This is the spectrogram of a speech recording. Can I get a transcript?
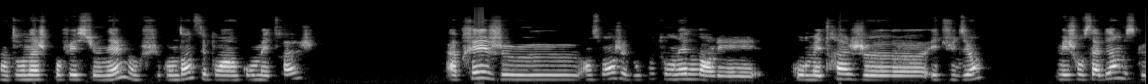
un tournage professionnel, donc je suis contente, c'est pour un court métrage. Après, je, en ce moment, j'ai beaucoup tourné dans les courts métrages euh, étudiants, mais je trouve ça bien parce que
